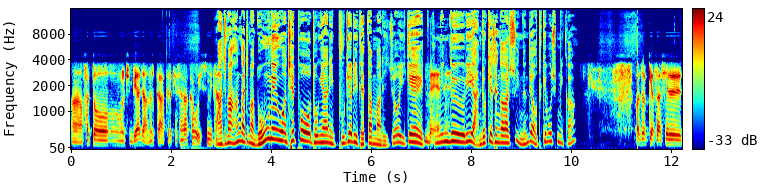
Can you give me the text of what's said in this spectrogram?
어, 활동을 준비하지 않을까, 그렇게 생각하고 있습니다. 마지막 한 가지만 노웅래 의원 체포 동의안이 부결이 됐단 말이죠. 이게 네, 국민들이 안 좋게 생각할 수 있는데 어떻게 보십니까? 어저께 사실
